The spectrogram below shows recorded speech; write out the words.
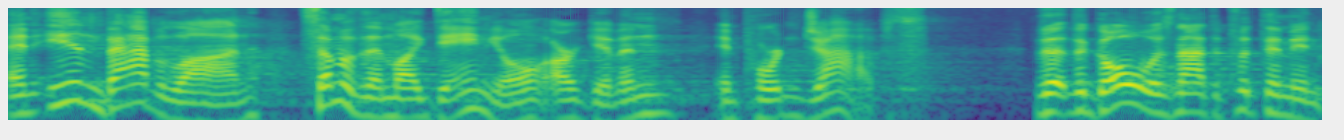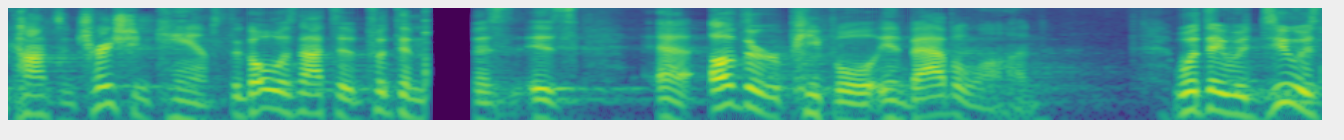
And in Babylon, some of them, like Daniel, are given important jobs. The, the goal was not to put them in concentration camps, the goal was not to put them as, as uh, other people in Babylon. What they would do is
